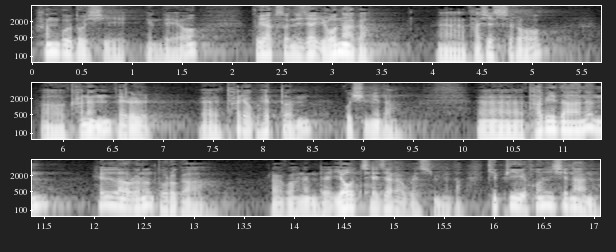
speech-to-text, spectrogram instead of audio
항구 도시인데요. 구약 선지자 요나가 아, 다시스로 어, 가는 배를 타려고 했던 곳입니다. 다비다는 헬라어로는 도르가라고 하는데 여제자라고 했습니다. 깊이 헌신한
